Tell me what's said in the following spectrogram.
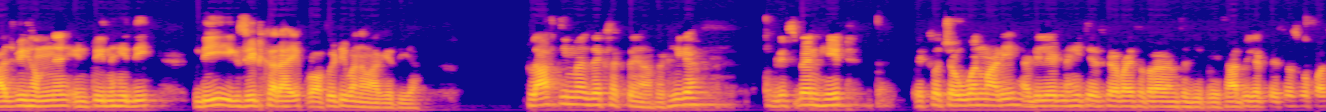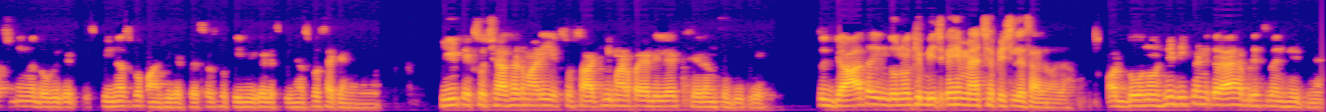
आज भी हमने एंट्री नहीं दी। दी एग्जिट कराई प्रॉफिट ही बनवा के दिया। लास्ट तीन मैच देख सकते हैं यहाँ पे, ठीक है? ब्रिस्बेन हीट एक सौ चौवन मारी एडिलेड नहीं चेज कर पाई सत्रह रन से जीत गई। सात विकेट पेसर्स को फ़र्स्ट इनिंग में, दो विकेट स्पिनर्स को, पाँच विकेट पेसर्स को, तीन विकेट स्पिनर्स को सेकंड इनिंग में। हीट एक सौ छियासठ मारी, एक सौ साठ ही मार पाई एडिलेड छह रन से जीत गई तो ज़्यादातर इन दोनों के बीच का ही मैच है पिछले साल वाला। और दोनों ही डिफेंड कराया है ब्रिस्बेन हीट ने।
